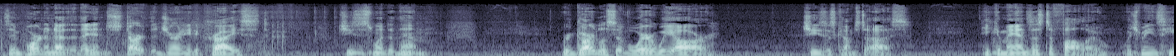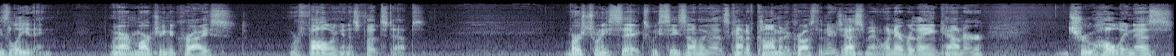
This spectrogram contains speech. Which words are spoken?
It's important to note that they didn't start the journey to Christ Jesus went to them. Regardless of where we are, Jesus comes to us. He commands us to follow, which means He's leading. We aren't marching to Christ, we're following in His footsteps. Verse 26, we see something that's kind of common across the New Testament whenever they encounter true holiness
